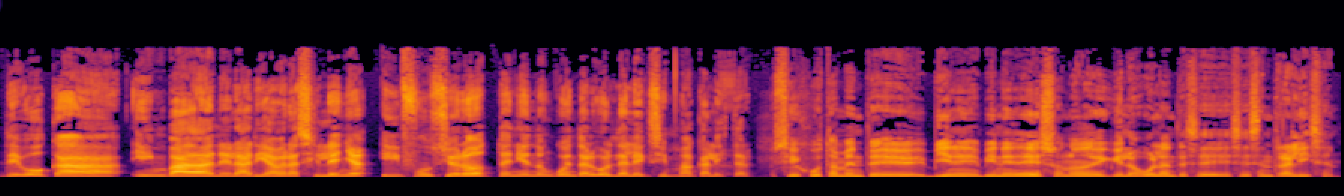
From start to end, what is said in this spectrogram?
de Boca invadan el área brasileña y funcionó teniendo en cuenta el gol de Alexis McAllister. Sí, justamente viene, viene de eso, ¿no? De que los volantes se, se centralicen.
